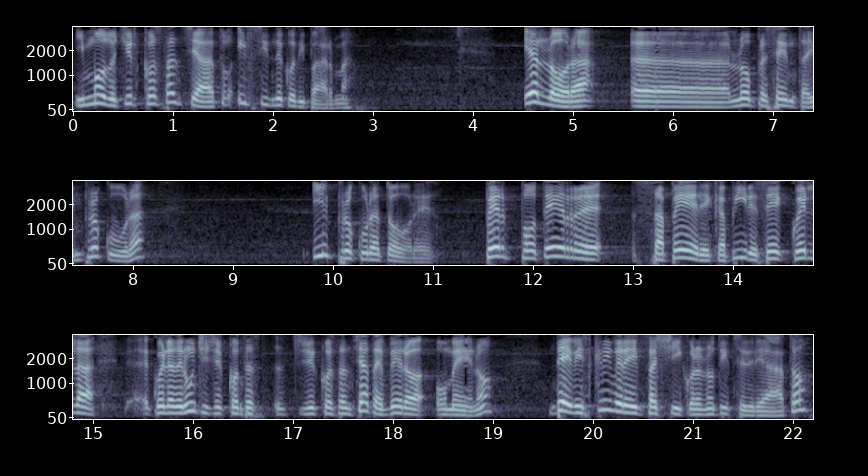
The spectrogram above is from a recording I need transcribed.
in modo circostanziato il sindaco di Parma. E allora eh, lo presenta in procura il procuratore per poter sapere, capire se quella, quella denuncia circostanziata è vera o meno, deve iscrivere il fascicolo a notizia di reato,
